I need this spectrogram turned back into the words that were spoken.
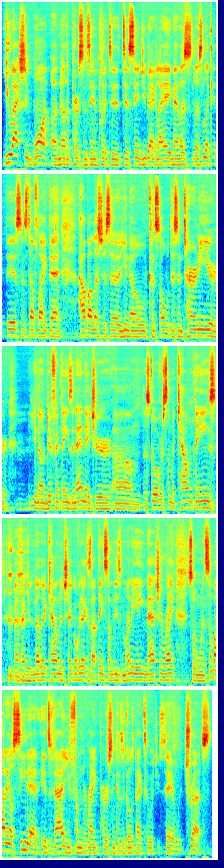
You actually want another person's input to, to send you back like, hey man, let's let's look at this and stuff like that. How about let's just uh, you know consult with this attorney or you know different things in that nature. Um, let's go over some accounting things. Matter of fact, get another accountant to check over that because I think some of these money ain't matching right. So when somebody else see that, it's value from the right person because it goes back to what you said with trust.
